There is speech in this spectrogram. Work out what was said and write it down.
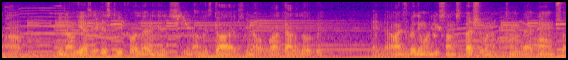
Um, you know, he has a history for letting his, you know, his guards, you know, rock out a little bit. And uh, I just really want to do something special when I'm coming back home. So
